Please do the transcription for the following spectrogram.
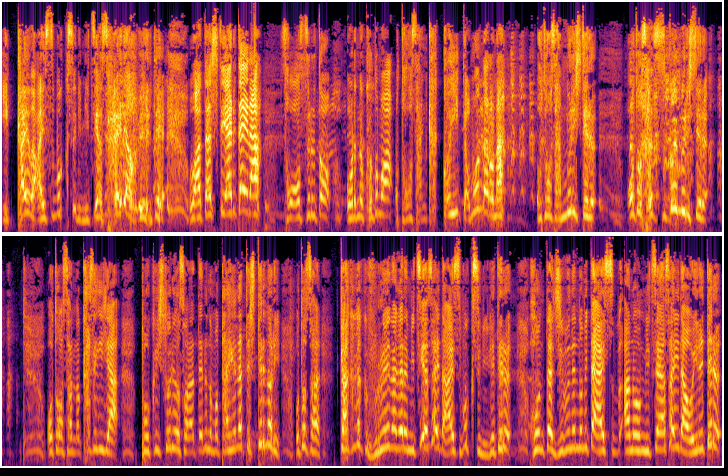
一回はアイスボックスに三ツ矢サイダーを入れて、渡してやりたいなそうすると、俺の子供はお父さんかっこいいって思うんだろうな。お父さん無理してる。お父さんすっごい無理してる。お父さんの稼ぎじゃ、僕一人を育てるのも大変だって知ってるのに、お父さん、ガクガク震えながら三ツ矢サイダーアイスボックスに入れてる。本当は自分で飲みたいアイス、あの、三ツ矢サイダーを入れてる。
